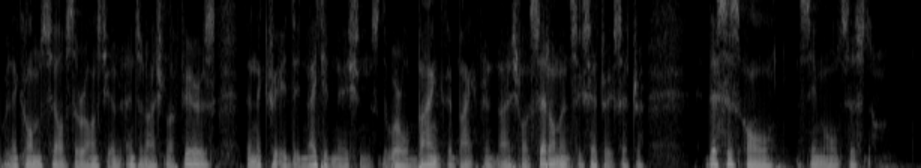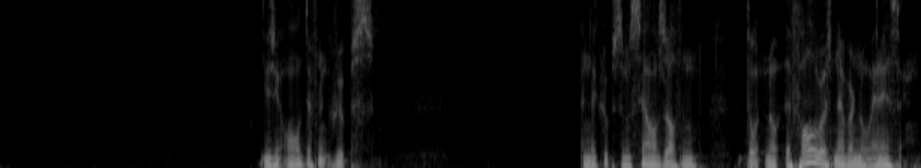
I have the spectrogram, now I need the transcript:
when they call themselves the Royal Institute of International Affairs, then they created the United Nations, the World Bank, the Bank for International Settlements, etc., etc. This is all the same old system. Using all different groups. And the groups themselves often don't know, the followers never know anything.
